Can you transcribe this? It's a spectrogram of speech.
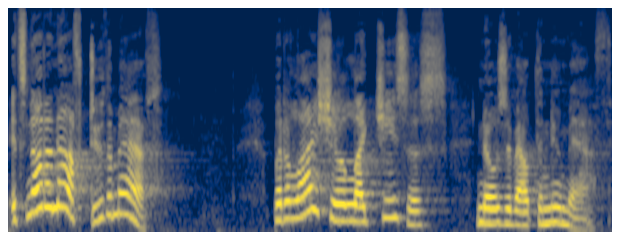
It's not enough. Do the math. But Elisha, like Jesus, knows about the new math.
